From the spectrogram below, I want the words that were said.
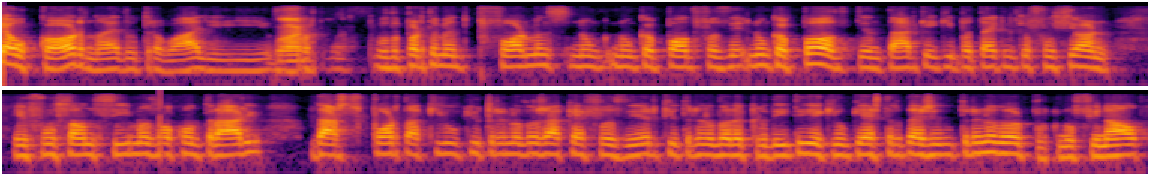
é o core não é, do trabalho e claro. o, departamento, o, departamento, de performance nunca pode fazer, nunca pode tentar que a equipa técnica funcione em função de si, mas ao contrário, dar suporte àquilo que o treinador já quer fazer, que o treinador acredita e aquilo que é a estratégia do treinador, porque no final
